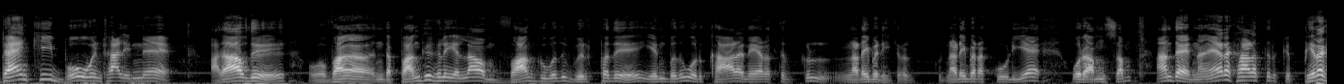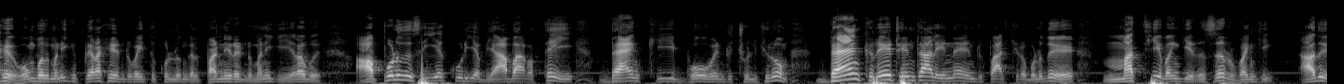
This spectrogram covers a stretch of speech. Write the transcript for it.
பேங்கி போ என்றால் என்ன? அதாவது வ- இந்த பங்குகளை எல்லாம் வாங்குவது விற்பது என்பது ஒரு கால நேரத்திற்குள் நடைபெறுகிற நடைபெறக்கூடிய ஒரு அம்சம். அந்த நேர காலத்திற்கு பிறகு ஒன்பது மணிக்கு பிறகு என்று வைத்துக் கொள்ளுங்கள் பன்னிரெண்டு மணிக்கு இரவு அப்பொழுது செய்யக்கூடிய வியாபாரத்தை பேங்கி போ என்று சொல்கிறோம். பேங்க் ரேட் என்றால் என்ன என்று பார்க்கிற பொழுது மத்திய வங்கி ரிசர்வ் வங்கி அது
